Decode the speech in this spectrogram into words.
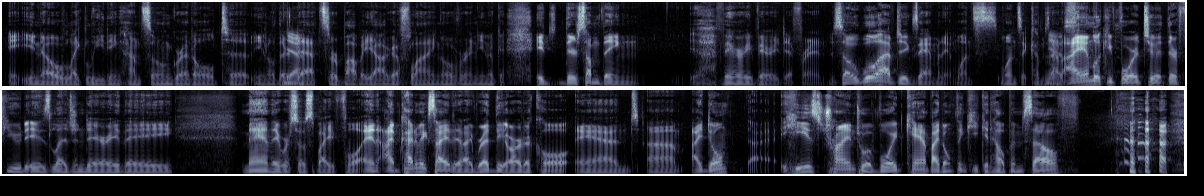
you know, like leading Hansel and Gretel to you know their Yeah. deaths or Baba Yaga flying over and you know, it there's something very very different. So we'll have to examine it once once it comes out. I am looking forward to it. Their feud is legendary. They man, they were so spiteful, and I'm kind of excited. I read the article, and um, I don't. Uh, he's trying to avoid camp. I don't think he can help himself.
